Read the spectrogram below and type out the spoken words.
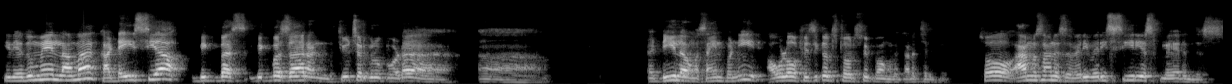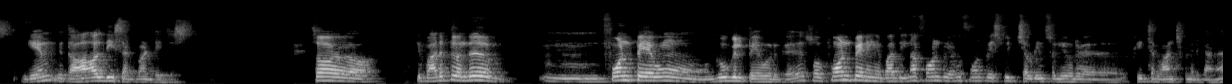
இது எதுவுமே இல்லாம கடைசியா பிக் பஸ் பிக் பஸார் அண்ட் ஃபியூச்சர் குரூப்போட டீல் அவங்க சைன் பண்ணி அவ்வளோ பிசிக்கல் ஸ்டோர்ஸும் இப்போ அவங்களுக்கு கிடைச்சிருக்கு. So Amazon is a very very serious player in this game with all these advantages so இப்போ அடுத்து வந்து ஃபோன்பேவும் கூகுள் பேவும் இருக்கு. ஸோ ஃபோன்பே நீங்கள் பார்த்தீங்கன்னா ஃபோன்பே வந்து ஃபோன்பே ஸ்விட்ச் அப்படின்னு சொல்லி ஒரு ஃபீச்சர் லான்ச் பண்ணியிருக்காங்க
